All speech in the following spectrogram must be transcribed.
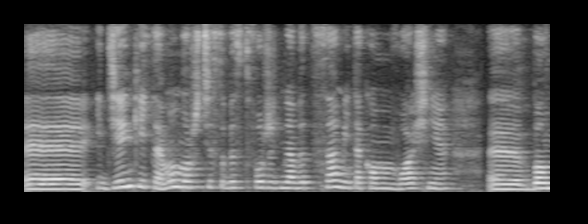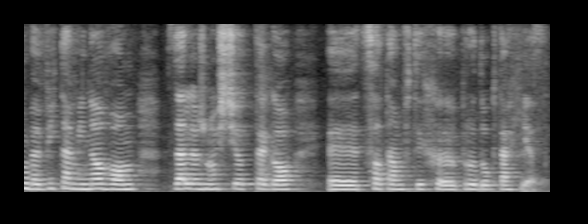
E, I dzięki temu możecie sobie stworzyć nawet sami taką właśnie e, bombę witaminową, w zależności od tego, e, co tam w tych e, produktach jest.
